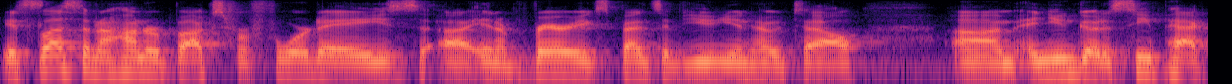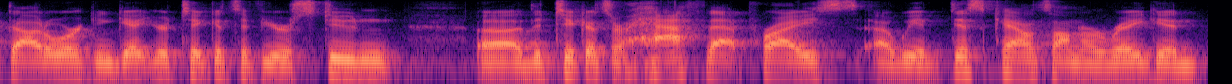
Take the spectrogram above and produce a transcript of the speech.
it's less than hundred bucks for four days uh, in a very expensive Union hotel, um, and you can go to cpac.org and get your tickets if you're a student. Uh, the tickets are half that price. Uh, we have discounts on our Reagan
